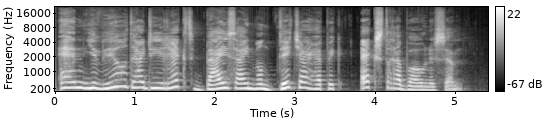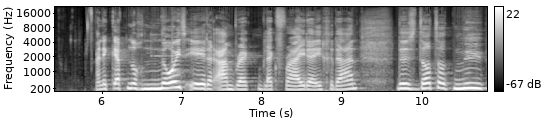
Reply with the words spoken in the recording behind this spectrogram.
En je wil daar direct bij zijn, want dit jaar heb ik extra bonussen. En ik heb nog nooit eerder aan Black Friday gedaan. Dus dat dat nu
